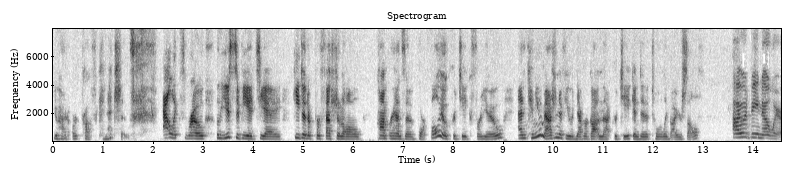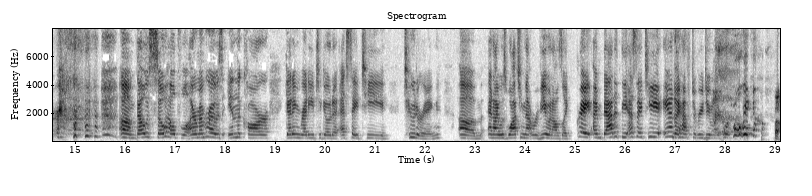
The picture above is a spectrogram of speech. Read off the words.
you had art prof connections. Alex Rowe, who used to be a TA, he did a professional comprehensive portfolio critique for you. And can you imagine if you had never gotten that critique and did it totally by yourself? I would be nowhere. um, that was so helpful. I remember I was in the car getting ready to go to SAT tutoring. Um, and I was watching that review and I was like, great, I'm bad at the SAT and I have to redo my portfolio.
